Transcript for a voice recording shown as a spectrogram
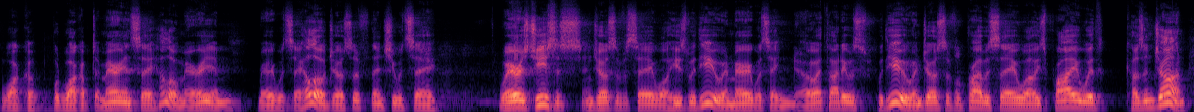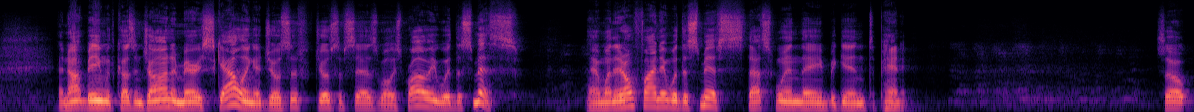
walk up, would walk up to Mary and say, Hello, Mary. And Mary would say, Hello, Joseph. Then she would say, Where is Jesus? And Joseph would say, Well, he's with you. And Mary would say, No, I thought he was with you. And Joseph would probably say, Well, he's probably with cousin John. And not being with cousin John and Mary scowling at Joseph, Joseph says, Well, he's probably with the Smiths. And when they don't find him with the Smiths, that's when they begin to panic. So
